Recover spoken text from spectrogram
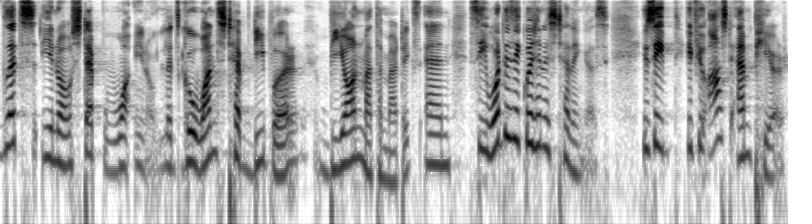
let's, you know, step one, you know, let's go one step deeper beyond mathematics and see what this equation is telling us. You see, if you asked Ampere,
